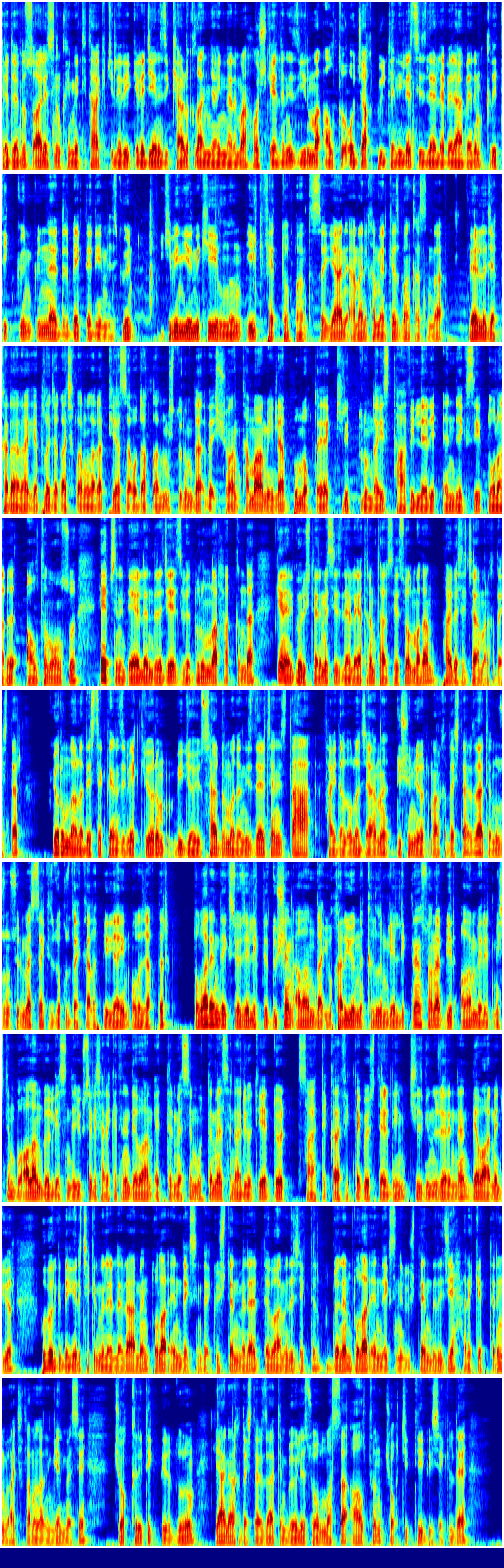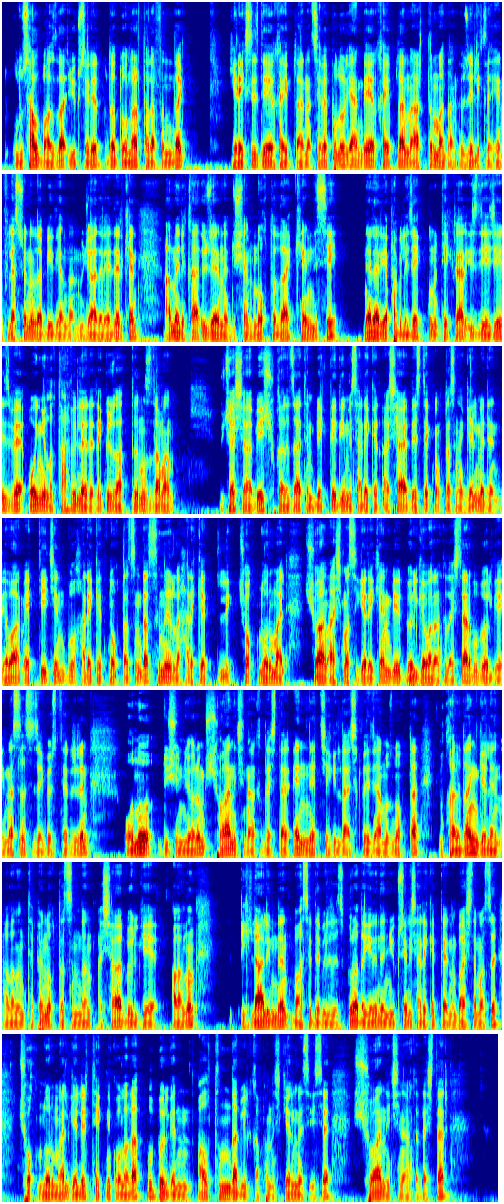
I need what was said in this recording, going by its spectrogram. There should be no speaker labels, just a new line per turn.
Dedalus ailesinin kıymetli takipçileri geleceğinizi karlı kılan yayınlarıma hoş geldiniz. 26 Ocak bülteniyle sizlerle beraberim. Kritik gün günlerdir beklediğimiz gün 2022 yılının ilk FED toplantısı yani Amerika Merkez Bankası'nda verilecek karara, yapılacak açıklamalara piyasa odaklanmış durumda ve şu an tamamıyla bu noktaya kilit durumdayız. Tahvilleri, endeksi, doları, altın onsu hepsini değerlendireceğiz ve durumlar hakkında genel görüşlerimi sizlerle yatırım tavsiyesi olmadan paylaşacağım arkadaşlar. Yorumlarla desteklerinizi bekliyorum. Videoyu sardırmadan izlerseniz daha faydalı olacağını düşünüyorum arkadaşlar. Zaten uzun sürmez 8-9 dakikalık bir yayın olacaktır. Dolar endeksi özellikle düşen alanda yukarı yönlü kırılım geldikten sonra bir alan belirtmiştim. Bu alan bölgesinde yükseliş hareketini devam ettirmesi muhtemel senaryo diye 4 saatlik grafikte gösterdiğim çizginin üzerinden devam ediyor. Bu bölgede geri çekilmelerine rağmen dolar endeksinde güçlenmeler devam edecektir. Bu dönem dolar endeksini güçlendirici hareketlerin ve açıklamaların gelmesi çok kritik bir durum. Yani arkadaşlar zaten böylesi olmazsa altın çok ciddi bir şekilde ulusal bazda yükselir. Bu da dolar tarafında gereksiz değer kayıplarına sebep olur. Yani değer kayıplarını arttırmadan özellikle enflasyonu da bir yandan mücadele ederken Amerika üzerine düşen noktada kendisi neler yapabilecek bunu tekrar izleyeceğiz ve 10 yıllık tahvillere de göz attığımız zaman 3 aşağı 5 yukarı zaten beklediğimiz hareket aşağı destek noktasına gelmeden devam ettiği için bu hareket noktasında sınırlı hareketlilik çok normal. Şu an aşması gereken bir bölge var arkadaşlar. Bu bölgeyi nasıl size gösteririm? Onu düşünüyorum. Şu an için arkadaşlar en net şekilde açıklayacağımız nokta yukarıdan gelen alanın tepe noktasından aşağı bölgeye alanın ihlalinden bahsedebiliriz. Burada yeniden yükseliş hareketlerinin başlaması çok normal gelir. Teknik olarak bu bölgenin altında bir kapanış gelmesi ise şu an için arkadaşlar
